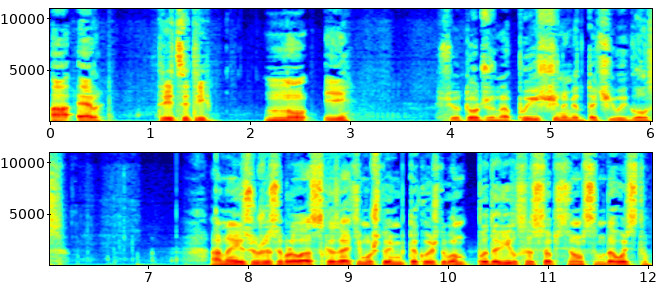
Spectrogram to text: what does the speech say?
AR-33. Ну и... Все тот же напыщенный, медоточивый голос. Анаис уже собралась сказать ему что-нибудь такое, чтобы он подавился собственным самодовольством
